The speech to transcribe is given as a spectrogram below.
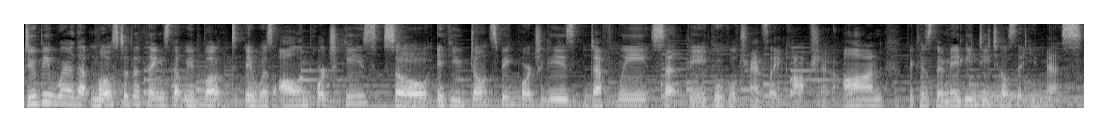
Do beware that most of the things that we booked, it was all in Portuguese, so if you don't speak Portuguese, definitely set the Google Translate option on because there may be details that you miss.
